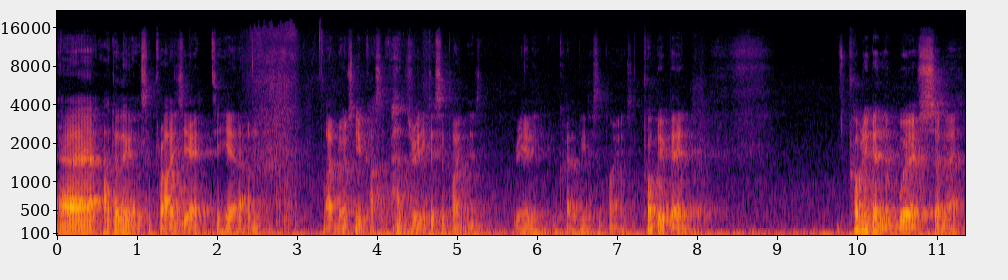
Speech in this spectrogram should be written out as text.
Uh, I don't think it'll surprise you to hear that I'm, like most Newcastle fans, really disappointed. Really incredibly disappointed. Probably been, it's probably been the worst summer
